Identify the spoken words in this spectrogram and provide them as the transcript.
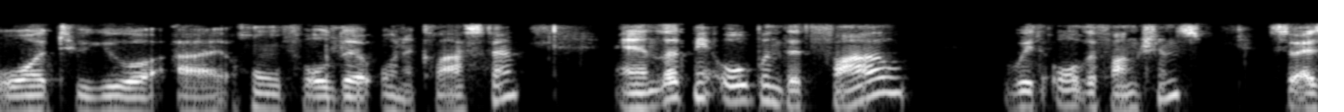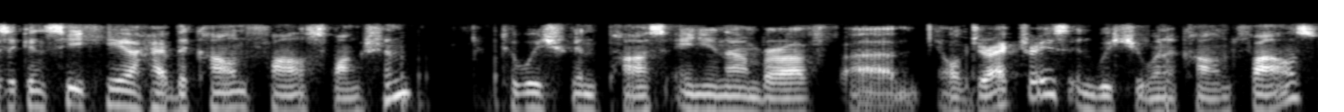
or to your uh, home folder on a cluster. And let me open that file with all the functions. So as you can see here, I have the count files function to which you can pass any number of, um, of directories in which you want to count files.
